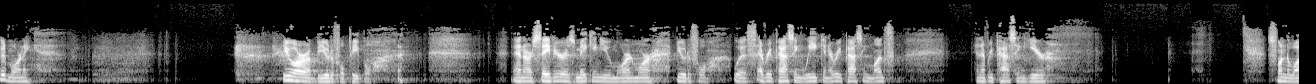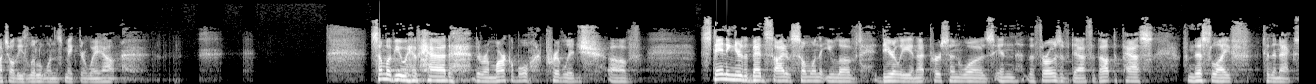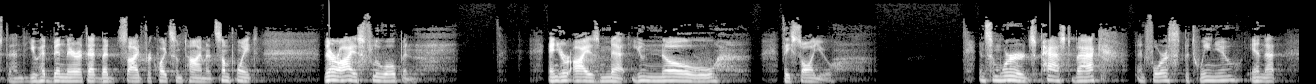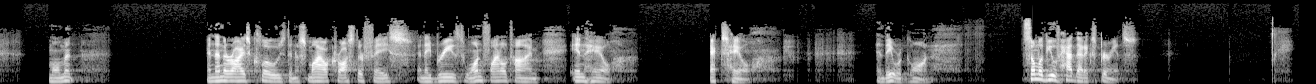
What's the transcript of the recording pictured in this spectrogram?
Good morning. You are a beautiful people. and our Savior is making you more and more beautiful with every passing week and every passing month and every passing year. It's fun to watch all these little ones make their way out. Some of you have had the remarkable privilege of standing near the bedside of someone that you loved dearly, and that person was in the throes of death, about to pass from this life to the next. And you had been there at that bedside for quite some time, and at some point, their eyes flew open. And your eyes met. You know they saw you. And some words passed back and forth between you in that moment. And then their eyes closed and a smile crossed their face, and they breathed one final time inhale, exhale, and they were gone. Some of you have had that experience.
